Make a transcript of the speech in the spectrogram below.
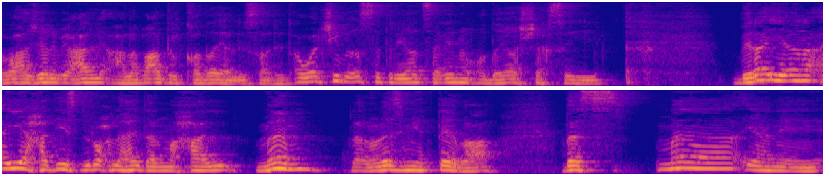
واحد جرب يعلق على بعض القضايا اللي صارت. أول شيء بقصة رياض سلامة وقضاياه الشخصية. برأيي أنا أي حديث بيروح لهيدا المحل مهم لأنه لازم يتابع بس ما يعني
